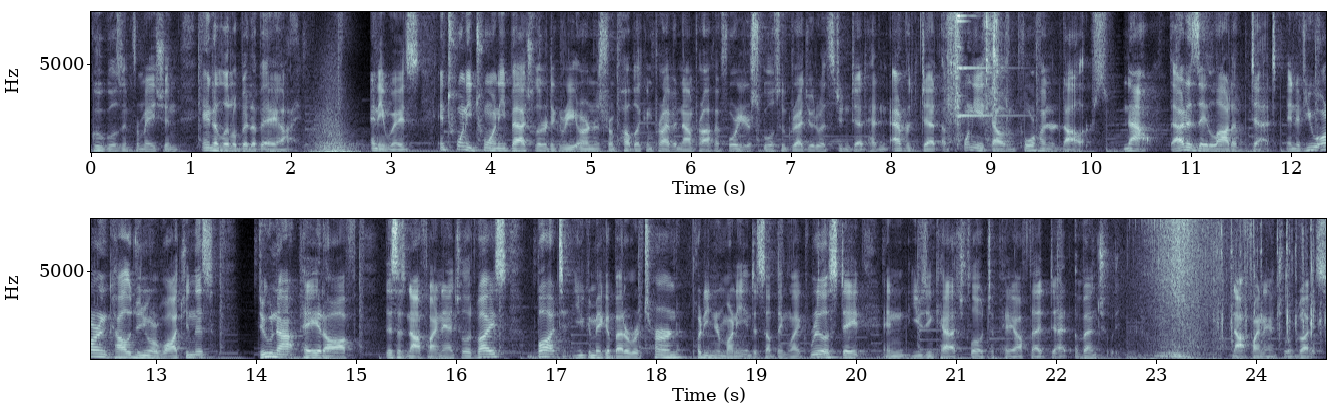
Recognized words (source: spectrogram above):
Google's information and a little bit of AI. Anyways, in 2020, bachelor degree earners from public and private nonprofit four-year schools who graduated with student debt had an average debt of $28,400. Now, that is a lot of debt. And if you are in college and you are watching this, do not pay it off. This is not financial advice, but you can make a better return putting your money into something like real estate and using cash flow to pay off that debt eventually. Not financial advice.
